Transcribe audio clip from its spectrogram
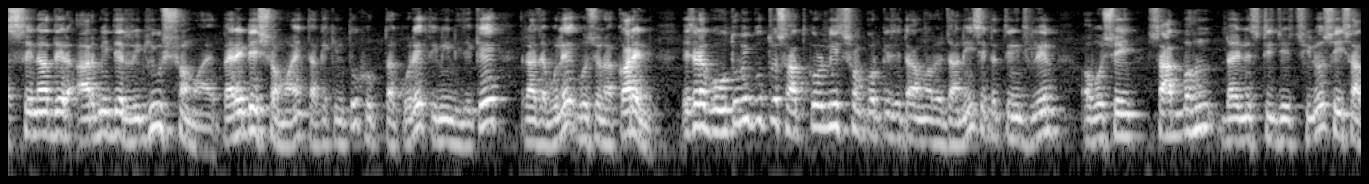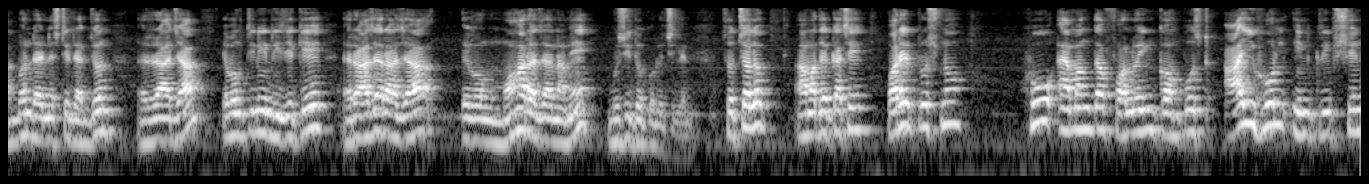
সেনাদের, আর্মিদের রিভিউর সময় প্যারেডের সময় তাকে কিন্তু হত্যা করে তিনি নিজেকে রাজা বলে ঘোষণা করেন। এছাড়া গৌতমীপুত্র সাতকর্ণীর সম্পর্কে যেটা আমরা জানি, সেটা তিনি ছিলেন অবশ্যই সাতবাহন ডাইনেস্টি যে ছিল, সেই সাতবাহন ডাইনেস্টির একজন রাজা এবং তিনি নিজেকে রাজা রাজা এবং মহারাজা নামে ভূষিত করেছিলেন। সো চলো, আমাদের কাছে পরের প্রশ্ন who among the following composed Aihole inscription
